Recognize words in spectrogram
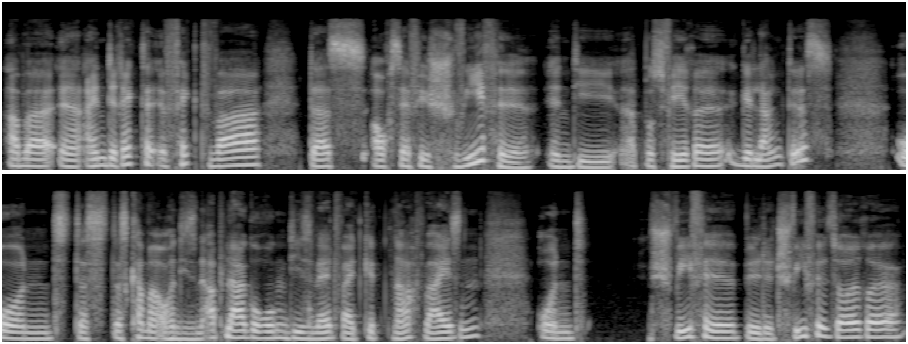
Aber äh, ein direkter Effekt war, dass auch sehr viel Schwefel in die Atmosphäre gelangt ist. Und das, das kann man auch in diesen Ablagerungen, die es weltweit gibt, nachweisen. Und Schwefel bildet Schwefelsäure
